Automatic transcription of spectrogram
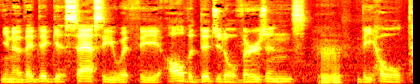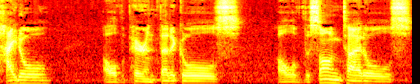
you know, they did get sassy with the all the digital versions, Mm-hmm. the whole title, all the parentheticals, all of the song titles.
